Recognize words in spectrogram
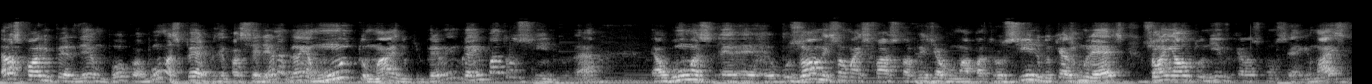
Elas podem perder um pouco, algumas perdem, por exemplo, a Serena ganha muito mais do que prêmio e ganha em patrocínio. Né? Algumas, é, é, os homens são mais fáceis, talvez, de arrumar patrocínio do que as mulheres, só em alto nível que elas conseguem. Mas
